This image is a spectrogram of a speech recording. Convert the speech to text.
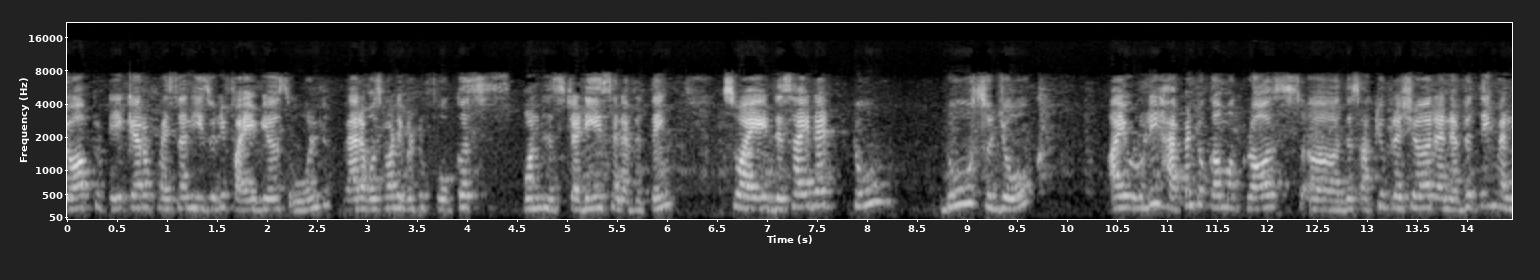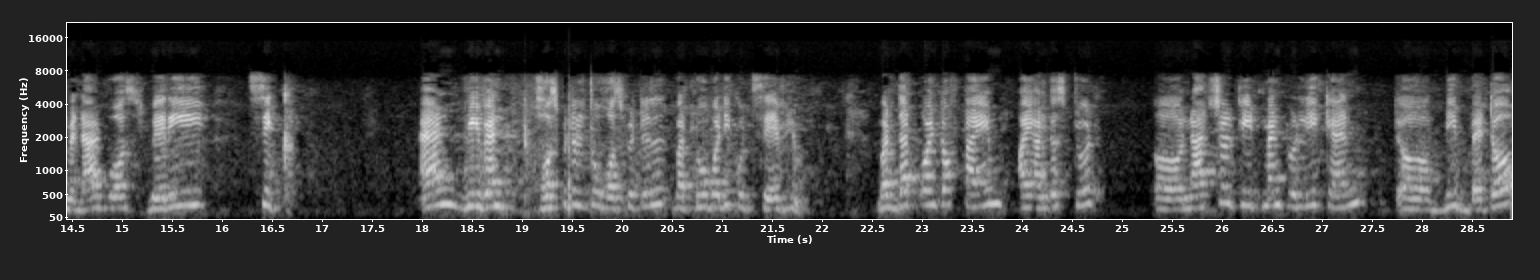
job to take care of my son. He's only five years old, where I was not able to focus on his studies and everything. So I decided to do Sujok. I only happened to come across uh, this acupressure and everything when my dad was very sick. And we went hospital to hospital but nobody could save him. But that point of time i understood uh, natural treatment only can uh, be better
